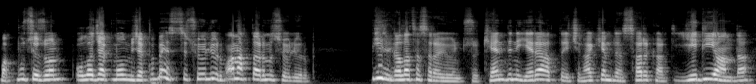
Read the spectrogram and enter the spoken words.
Bak bu sezon olacak mı olmayacak mı ben size söylüyorum. Anahtarını söylüyorum. Bir Galatasaray oyuncusu kendini yere attığı için hakemden sarı kart yediği anda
